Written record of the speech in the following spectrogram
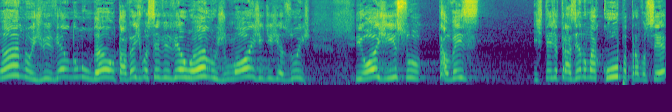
anos vivendo no mundão, talvez você viveu anos longe de Jesus, e hoje isso talvez esteja trazendo uma culpa para você,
